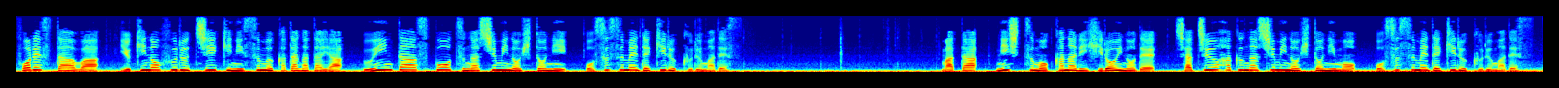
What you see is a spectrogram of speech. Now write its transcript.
フォレスターは、雪の降る地域に住む方々や、ウィンタースポーツが趣味の人に、おすすめできる車です。また、荷室もかなり広いので、車中泊が趣味の人にも、おすすめできる車です。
